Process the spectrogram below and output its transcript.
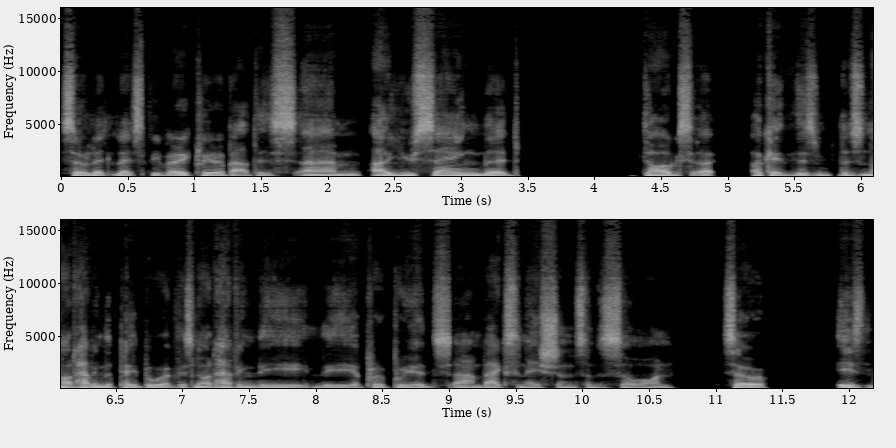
so let let's be very clear about this. Um, are you saying that dogs? Uh, okay, there's there's not having the paperwork, there's not having the the appropriate um, vaccinations and so on. So, is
